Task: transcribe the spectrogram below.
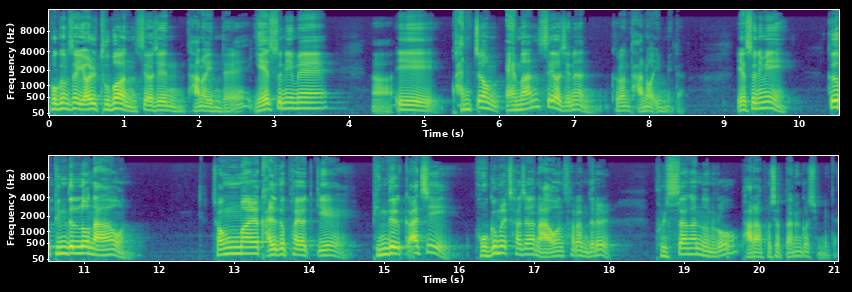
복음서에 12번 쓰여진 단어인데 예수님의 아, 이 관점에만 쓰여지는 그런 단어입니다. 예수님이 그 빈들로 나온 정말 갈급하였기에 빈들까지 복음을 찾아 나온 사람들을 불쌍한 눈으로 바라보셨다는 것입니다.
